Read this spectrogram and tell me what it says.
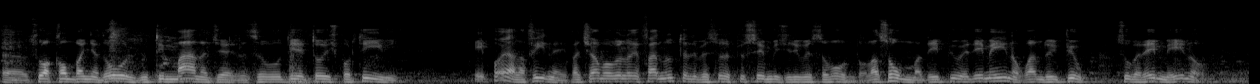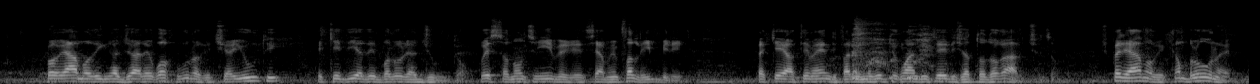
eh, su accompagnatori, su team manager, su direttori sportivi. E poi alla fine facciamo quello che fanno tutte le persone più semplici di questo mondo, la somma dei più e dei meno, quando il più supera il meno, proviamo ad ingaggiare qualcuno che ci aiuti e che dia del valore aggiunto. Questo non significa che siamo infallibili, perché altrimenti faremo tutti quanti 13 a Totocalcio. insomma. Speriamo che Camblone,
